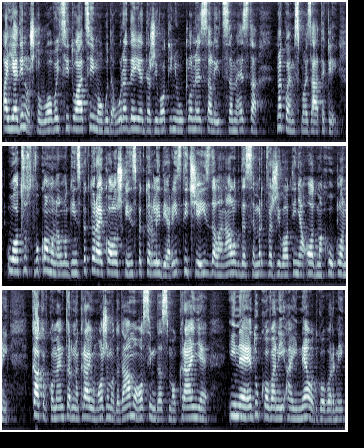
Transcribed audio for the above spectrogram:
a jedino što u ovoj situaciji mogu da urade je da životinju uklone sa lica mesta na kojem smo je zatekli. U odsustvu komunalnog inspektora, ekološki inspektor Lidija Ristić je izdala nalog da se mrtva životinja odmah ukloni. Kakav komentar na kraju možemo da damo, osim da smo krajnje i needukovani, a i neodgovorni,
